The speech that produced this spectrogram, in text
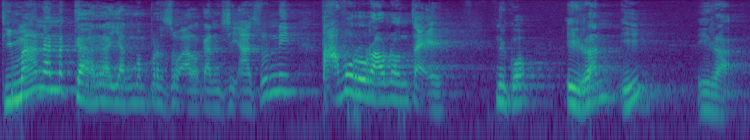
di mana negara yang mempersoalkan Syiah Sunni tawur ora ono enteke niku Iran i Irak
